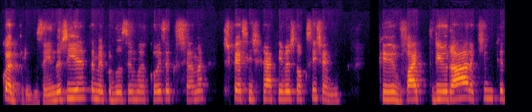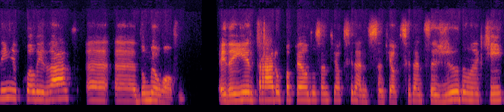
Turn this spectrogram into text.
quando produzem energia, também produzem uma coisa que se chama espécies reativas de oxigênio, que vai deteriorar aqui um bocadinho a qualidade uh, uh, do meu óvulo. E daí entrar o papel dos antioxidantes. Os antioxidantes ajudam aqui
